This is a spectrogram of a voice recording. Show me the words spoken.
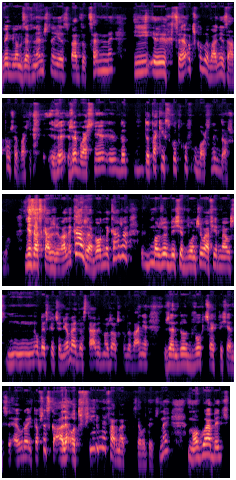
wygląd zewnętrzny jest bardzo cenny i y, chce odszkodowanie za to, że właśnie, że, że właśnie y, do, do takich skutków ubocznych doszło. Nie zaskarżyła lekarza, bo od lekarza może by się włączyła firma mm, ubezpieczeniowa dostałaby może odszkodowanie rzędu 2-3 tysięcy euro i to wszystko, ale od firmy farmaceutycznej mogła być,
